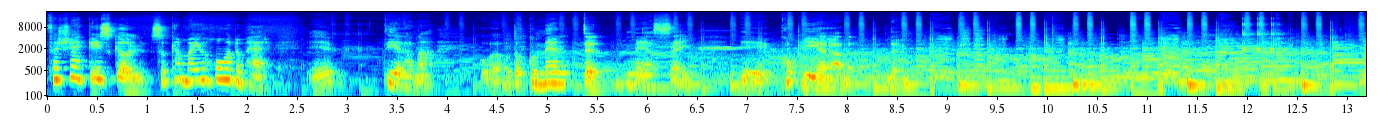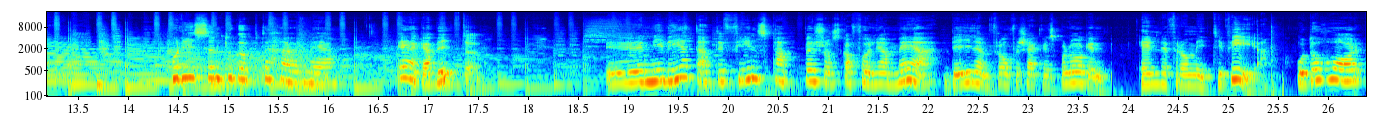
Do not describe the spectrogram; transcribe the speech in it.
för säkerhets skull så kan man ju ha de här eh, delarna och dokumenten med sig eh, kopierade. Polisen tog upp det här med ägarbyten. Eh, ni vet att det finns papper som ska följa med bilen från försäkringsbolagen eller från ITV. Och då har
